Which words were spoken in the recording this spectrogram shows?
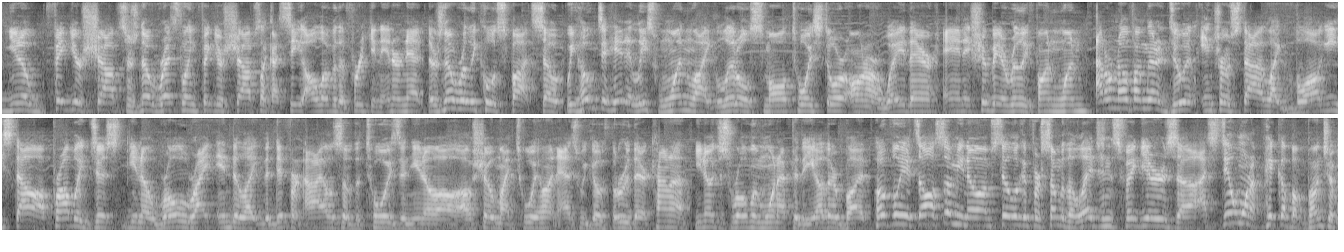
you know, figure shops. There's no wrestling figure shops like I see all over the freaking internet. There's no really cool spots. So we hope to hit at least one like little small toy store on our way there and it should be a really fun one. I don't know if I'm going to do it intro style like vloggy style. I'll probably just, you know, roll right into like the different aisles of the toys and, you know, I'll, I'll show my toy hunt as we go through there. Kind of, you know, just rolling one after the other. But hopefully it's awesome. You know, I'm still looking for some of the Legends figures. Uh, I still want to pick up a bunch of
